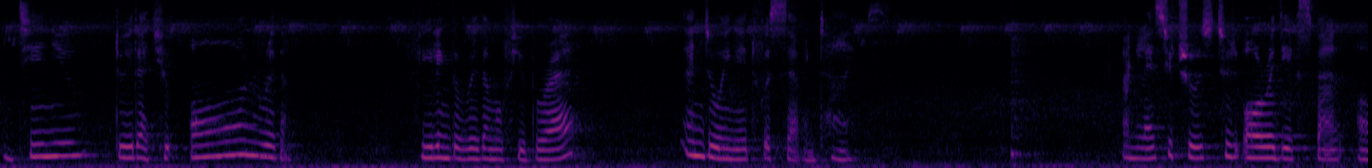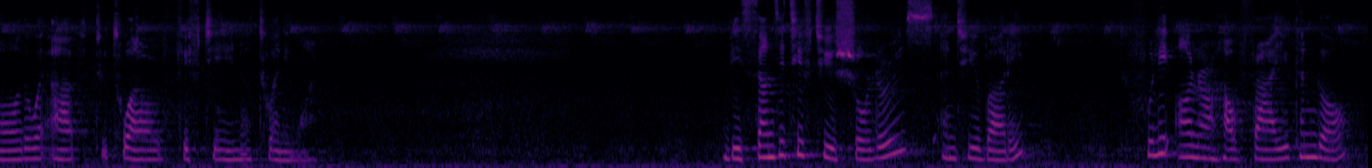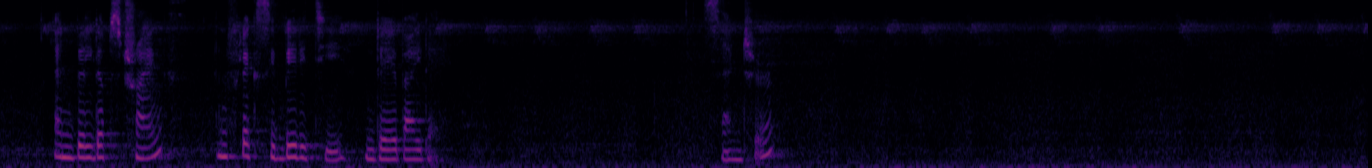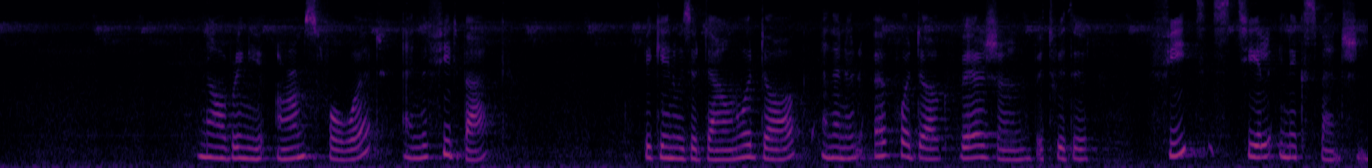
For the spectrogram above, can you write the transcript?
Continue, do it at your own rhythm, feeling the rhythm of your breath and doing it for seven times. Unless you choose to already expand all the way up to 12, 15, or 21. Be sensitive to your shoulders and to your body fully honor how far you can go and build up strength and flexibility day by day. Center. Now bring your arms forward and the feet back. Begin with a downward dog and then an upward dog version, but with the feet still in expansion.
